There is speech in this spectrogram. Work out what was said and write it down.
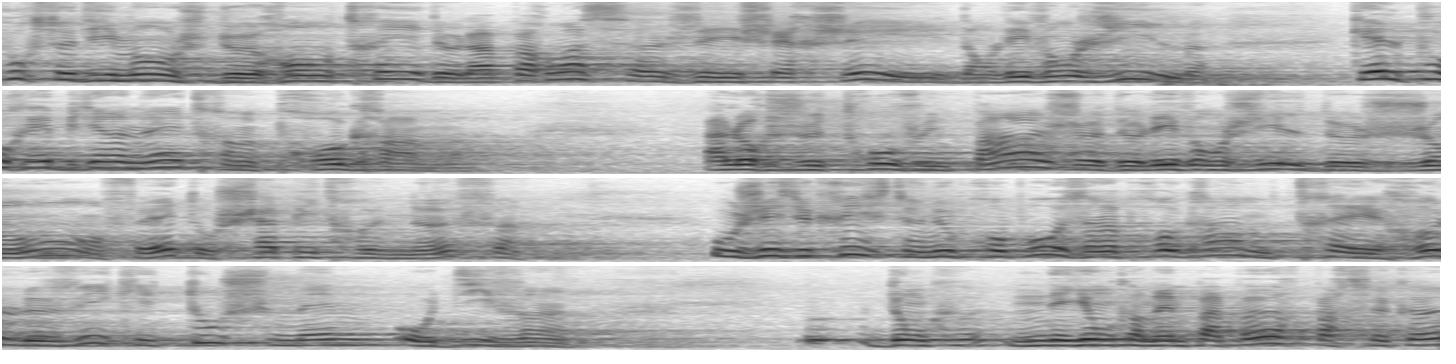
Pour ce dimanche de rentrée de la paroisse, j'ai cherché dans l'Évangile quel pourrait bien être un programme. Alors je trouve une page de l'Évangile de Jean, en fait, au chapitre 9, où Jésus-Christ nous propose un programme très relevé qui touche même au divin. Donc n'ayons quand même pas peur parce que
